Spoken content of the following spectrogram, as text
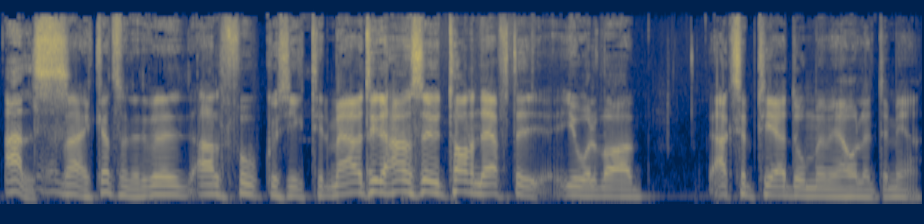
alls. Det verkar inte som det. all fokus gick till... Men jag tyckte hans uttalande efter Joel var “Jag accepterar domen, men jag håller inte med”.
